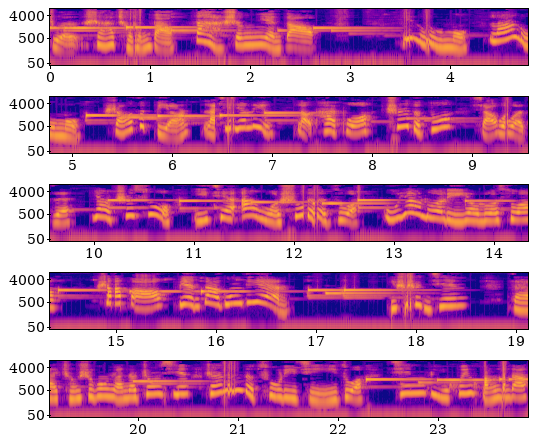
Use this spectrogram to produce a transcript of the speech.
准沙城堡，大声念道：“哩噜木，拉噜木，勺子饼来接令。老太婆吃得多，小伙子要吃素，一切按我说的做，不要啰里又啰嗦。沙堡变大宫殿。”一瞬间。在城市公园的中心，真的矗立起一座金碧辉煌的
